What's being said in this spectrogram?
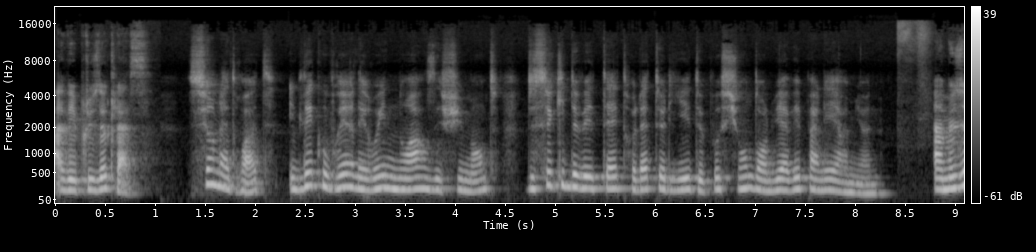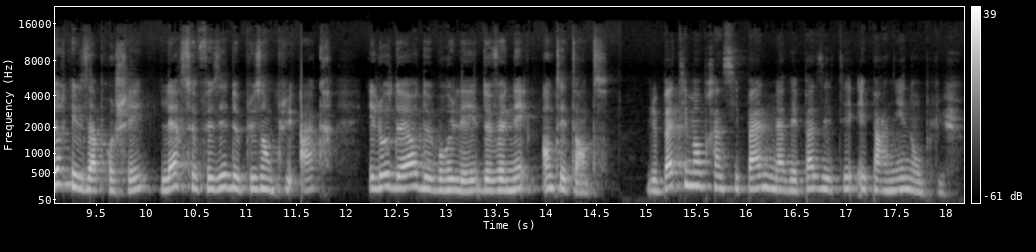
avait plus de classe. Sur la droite, ils découvrirent les ruines noires et fumantes de ce qui devait être l'atelier de potions dont lui avait parlé Hermione. À mesure qu'ils approchaient, l'air se faisait de plus en plus âcre et l'odeur de brûlé devenait entêtante. Le bâtiment principal n'avait pas été épargné non plus.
